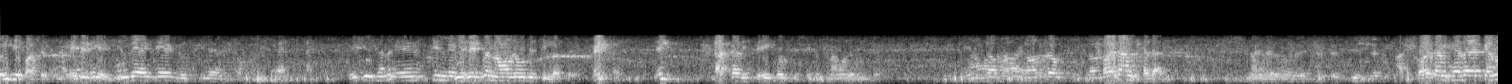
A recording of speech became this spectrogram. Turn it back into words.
এই যে পাশে এদেরকে এই যে এখানে দেখবেন নামাজের মধ্যে চিল্লাচ্ছে। এই, ধাক্কা দিচ্ছে এই মধ্যে। শয়তান খেদায় নামাজের মধ্যে। আর শয়তান কেন?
